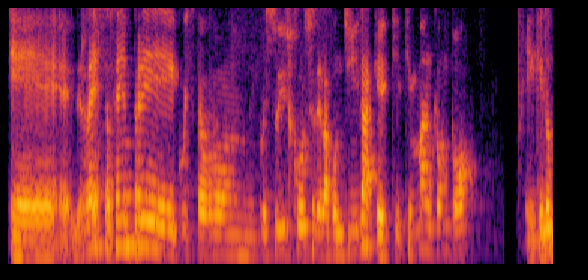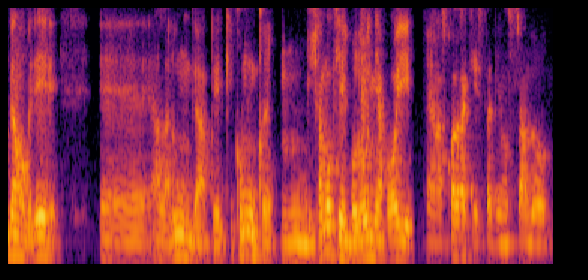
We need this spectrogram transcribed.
E resta sempre questo, questo discorso della continuità che, che, che, manca un po' e che dobbiamo vedere eh, alla lunga, perché comunque mh, diciamo che il Bologna poi è una squadra che sta dimostrando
